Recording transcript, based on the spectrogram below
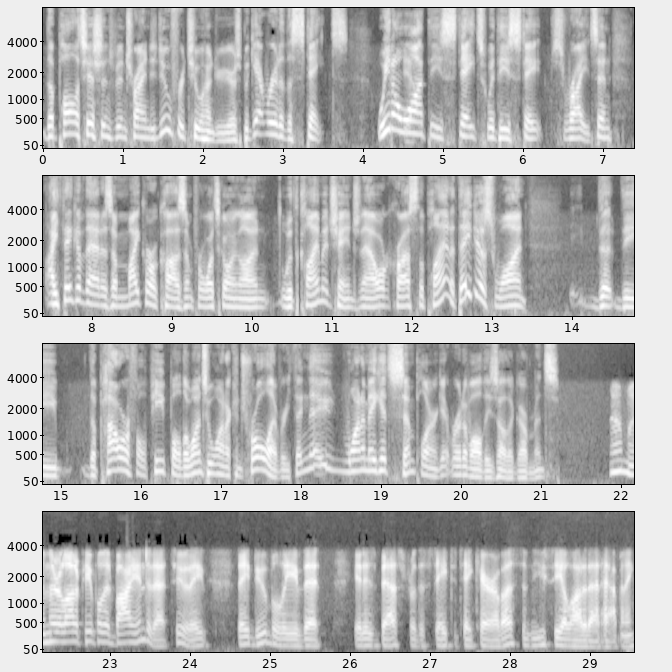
the politicians been trying to do for 200 years but get rid of the states. We don't yeah. want these states with these states' rights. And I think of that as a microcosm for what's going on with climate change now across the planet. They just want the the the powerful people, the ones who want to control everything, they want to make it simpler and get rid of all these other governments. Um, and there are a lot of people that buy into that too. They they do believe that it is best for the state to take care of us, and you see a lot of that happening.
